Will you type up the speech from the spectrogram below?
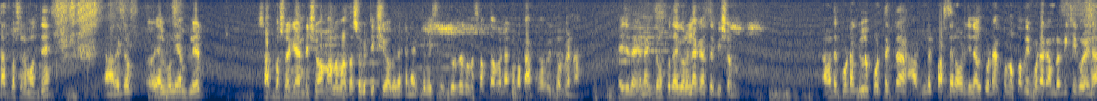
সাত বছরের মধ্যে। আর এটা অ্যালুমিনিয়াম প্লেট সাত বছরের গ্যারান্টি সহ, ভালো বাতাস হবে, টিকসই হবে। দেখেন একদম স্মুথ করবে, কোনো শব্দ হবে না, কোনো কাপড় করবে না। এই যে দেখেন, একদম খোদাই করে লেখা আছে, ভীষণ। আমাদের প্রোডাক্টগুলো প্রত্যেকটা হান্ড্রেড পার্সেন্ট অরিজিনাল প্রোডাক্ট কোনো কপি প্রোডাক্ট আমরা বিক্রি করি না।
